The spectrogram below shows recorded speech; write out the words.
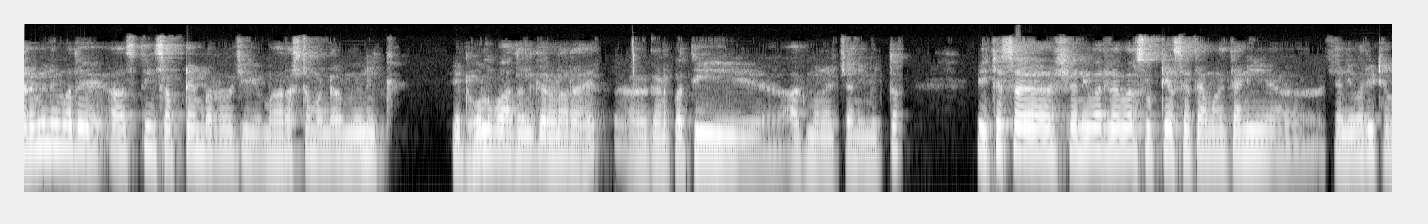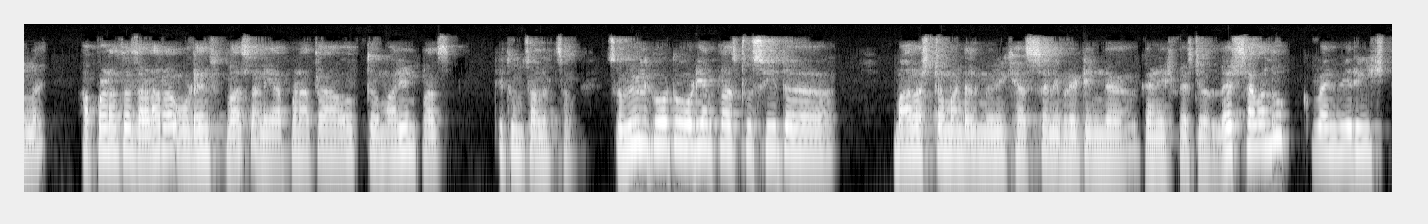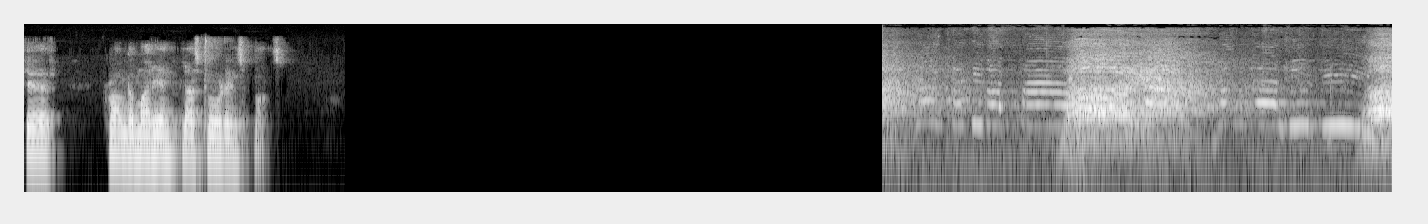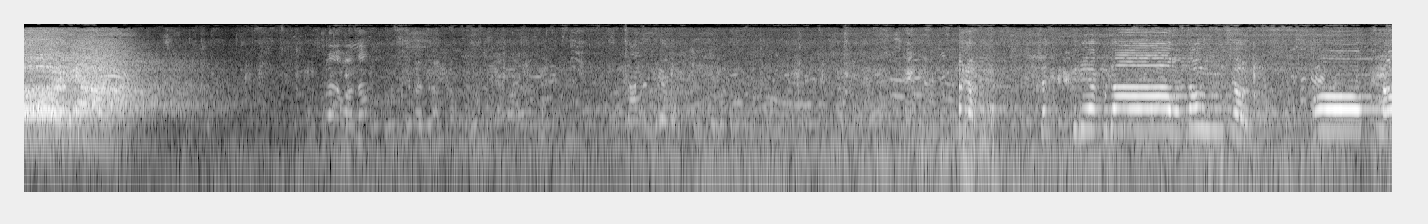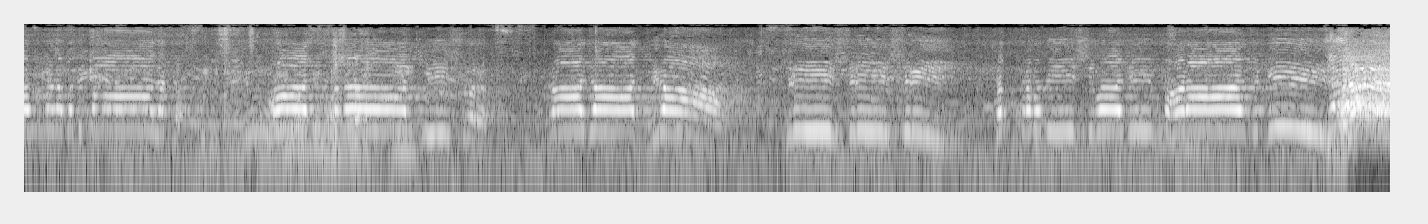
जर्मनीमध्ये आज तीन सप्टेंबर रोजी महाराष्ट्र मंडळ म्युनिक हे ढोल वादन करणार आहेत गणपती आगमनाच्या निमित्त. इथे स- रविवार सुट्टी असते त्यामुळे त्यांनी शनिवारी ठेवलंय. आपण आता जाणार आहोत ओडियन्स प्लस आणि आपण आता आहोत मारियन प्लास तिथून चालत चाल so we will go to Odeon plus to see the Maharashtra Mandal Munich has celebrating the Ganesh festival let's have a look when we reach there from the Marien pliers to Odeons प्लास सिंहासनाधीश्वर राजाधिराज श्री श्री श्री छत्रपती शिवाजी महाराज की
